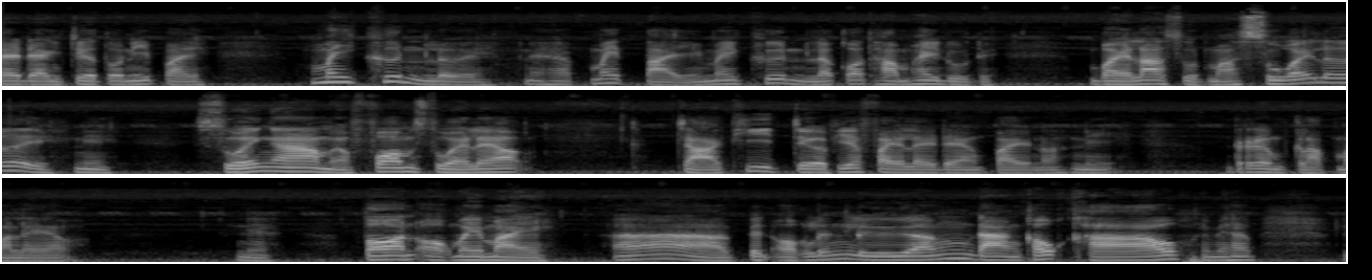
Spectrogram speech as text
ลายแดงเจอตัวนี้ไป ไม่ขึ้นเลยนะครับ ไม่ไต่ไม่ขึ้น แล้วก็ทำให้ดูดิ ใบล่าสุดมาสวยเลย นี่ สวยงามอะฟอร์มสวยแล้ว จากที่เจอเพี้ยไฟลายแดงไปเนาะ นี่ เริ่มกลับมาแล้ว เนี่ย ตอนออกใหม่ ๆ อ่า เป็นออกเหลืองๆด่างขาวๆเห็นไหมครับ เห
